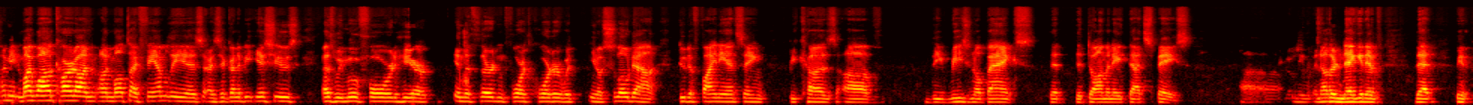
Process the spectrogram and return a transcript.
I mean, my wild card on on multifamily is: is there going to be issues as we move forward here in the third and fourth quarter with you know slowdown due to financing because of the regional banks that that dominate that space. Uh, another negative that I mean,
